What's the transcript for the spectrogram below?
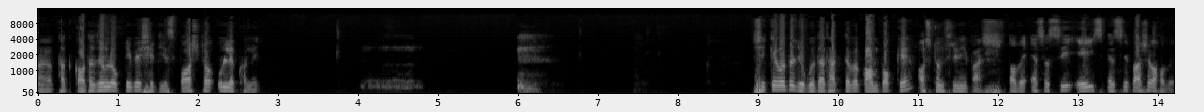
নয়, অর্থাৎ কতজন লোক নিবে সেটি স্পষ্ট উল্লেখ নেই। শিক্ষাগত যোগ্যতা থাকতে হবে কমপক্ষে অষ্টম শ্রেণি পাস তবে এসএসসি এইচ এসসি পাসও হবে।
